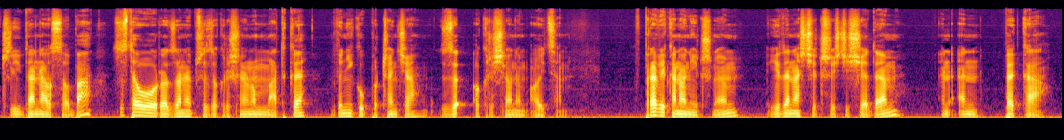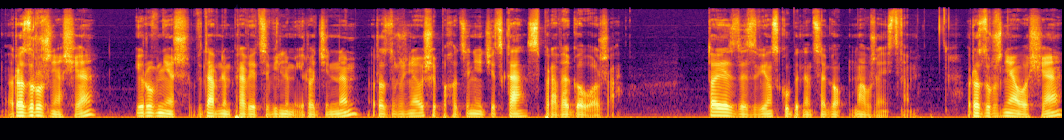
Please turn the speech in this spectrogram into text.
czyli dana osoba, zostało urodzone przez określoną matkę w wyniku poczęcia z określonym ojcem. W prawie kanonicznym 1137 NNPK rozróżnia się i również w dawnym prawie cywilnym i rodzinnym rozróżniało się pochodzenie dziecka z prawego łoża. To jest ze związku będącego małżeństwem. Rozróżniało się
